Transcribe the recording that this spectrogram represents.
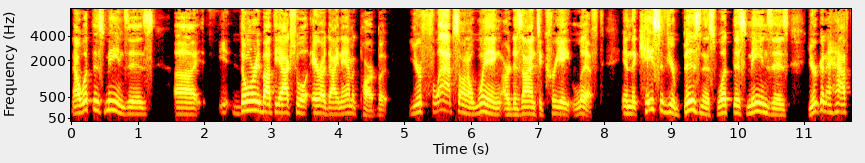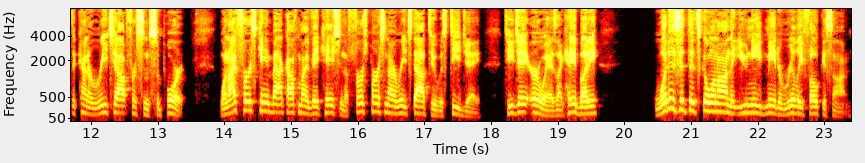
Now, what this means is uh, don't worry about the actual aerodynamic part, but your flaps on a wing are designed to create lift. In the case of your business, what this means is you're going to have to kind of reach out for some support. When I first came back off my vacation, the first person I reached out to was TJ. TJ Erway. I was like, hey, buddy, what is it that's going on that you need me to really focus on?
